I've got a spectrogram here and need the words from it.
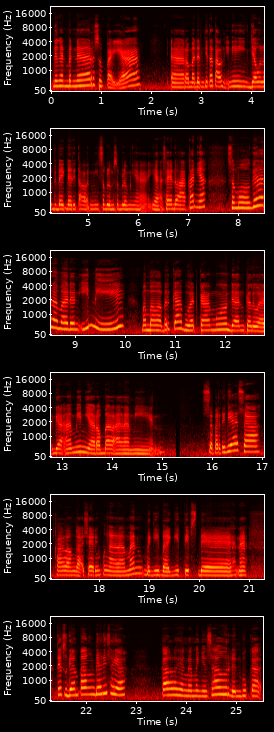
dengan benar supaya uh, Ramadan kita tahun ini jauh lebih baik dari tahun sebelum-sebelumnya. Ya, saya doakan ya, semoga Ramadan ini membawa berkah buat kamu dan keluarga. Amin ya robbal alamin. Seperti biasa, kalau nggak sharing pengalaman, bagi-bagi tips deh. Nah, tips gampang dari saya. Kalau yang namanya sahur dan buka,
